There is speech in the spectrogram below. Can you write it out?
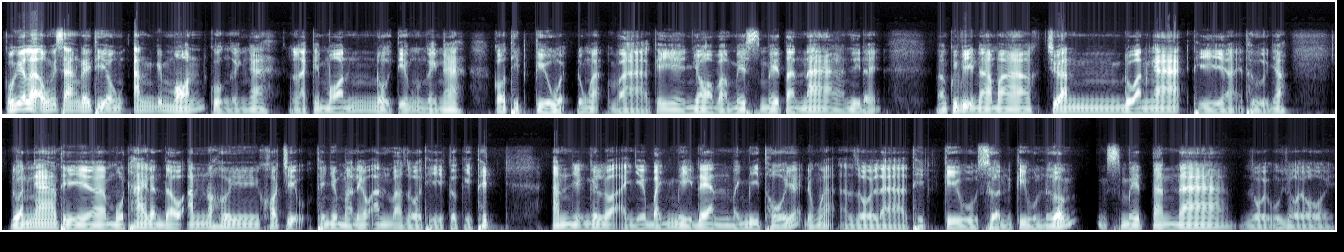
Có nghĩa là ông ấy sang đấy thì ông ăn cái món của người Nga là cái món nổi tiếng của người Nga có thịt cừu ấy đúng không ạ? Và cái nho và metana cái gì đấy và quý vị nào mà chưa ăn đồ ăn Nga ấy, thì à, hãy thử nhá đồ ăn Nga thì à, một hai lần đầu ăn nó hơi khó chịu thế nhưng mà nếu ăn vào rồi thì cực kỳ thích ăn những cái loại như bánh mì đen, bánh mì thối ấy, đúng không ạ? Rồi là thịt cừu, sườn cừu nướng, smetana, rồi ôi rồi ôi.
